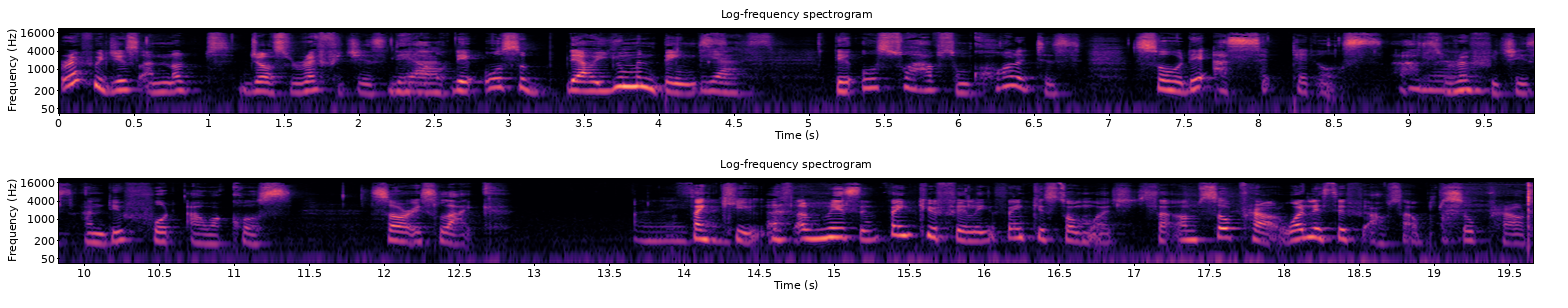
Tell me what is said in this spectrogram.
refugees are not just refugees. They Yeah. are. They also they are human beings Yes. They also have some qualities. So they accepted us as refugees and they fought our cause. So it's like, Amazing. thank you. It's amazing. Thank you, Philly. Thank you so much. So I'm so proud. When they say, I'm so, I'm so proud.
